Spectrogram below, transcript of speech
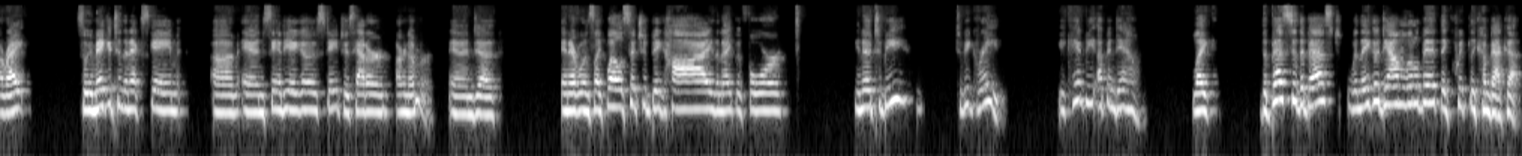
All right. So we make it to the next game. Um, and San Diego State just had our our number. And uh, and everyone's like, well, it's such a big high the night before. You know, to be to be great, you can't be up and down. Like the best of the best, when they go down a little bit, they quickly come back up,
